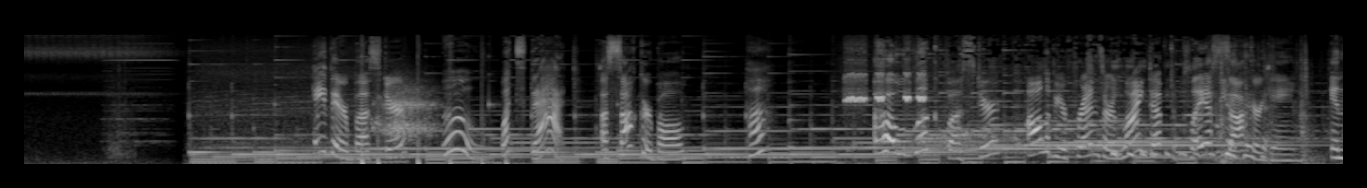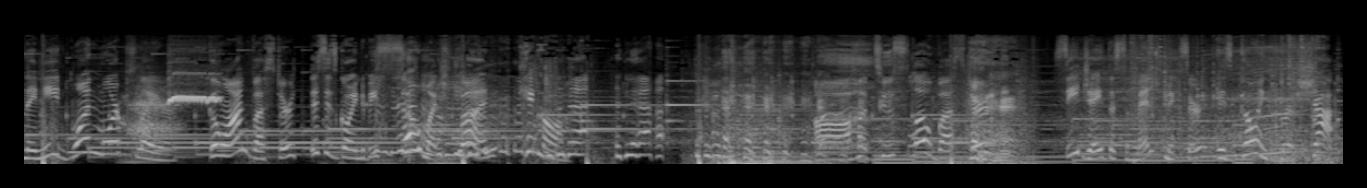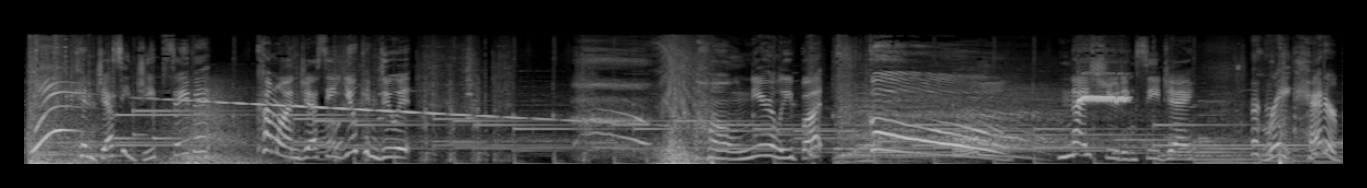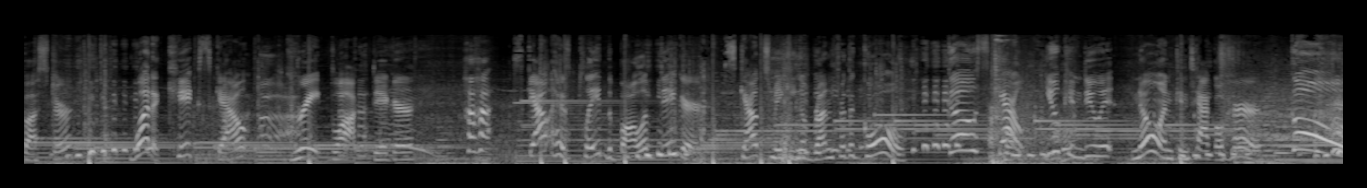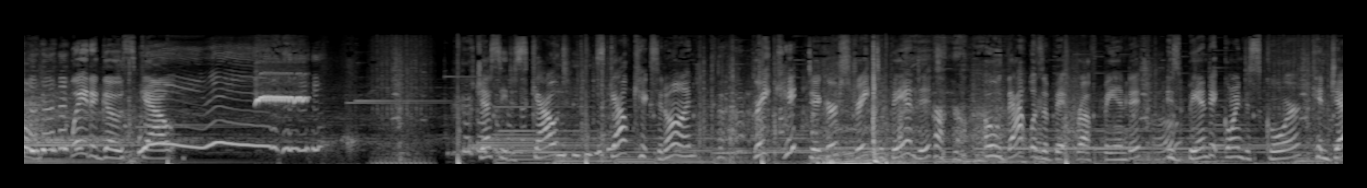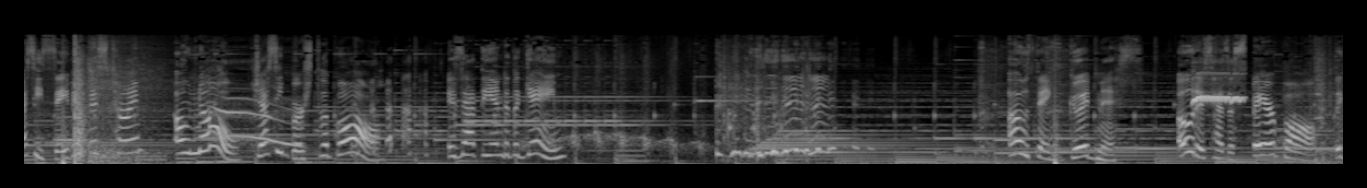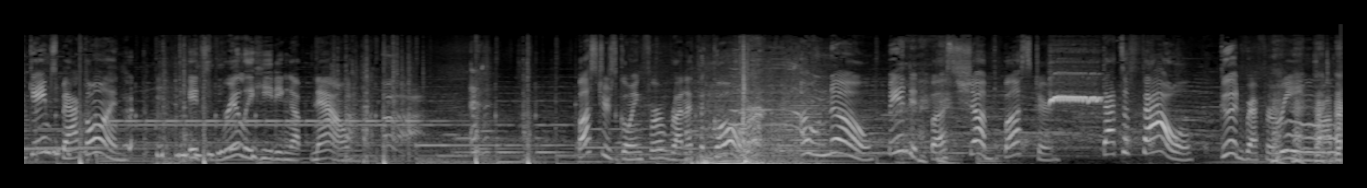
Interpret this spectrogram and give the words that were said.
there, Buster. Oh, What's that? A soccer ball. huh? Oh, look, Buster! All of your friends are lined up to play a soccer game. And they need one more player. Go on, Buster. This is going to be so much fun. Kick off. Aw, too slow, Buster. CJ, the cement mixer, is going for a shot. Can Jesse Jeep save it? Come on, Jesse, you can do it. Oh, nearly, but goal! Nice shooting, CJ. Great header, Buster. What a kick, Scout. Great block, Digger. Haha, Scout has played the ball of Digger. Scout's making a run for the goal. Go, Scout. You can do it. No one can tackle her. Goal! Way to go, Scout. Jesse to Scout. Scout kicks it on. Great kick, Digger, straight to Bandit. Oh, that was a bit rough, Bandit. Is Bandit going to score? Can Jesse save it this time? Oh no! Jesse burst the ball. Is that the end of the game? Oh, thank goodness. Otis has a spare ball. The game's back on. It's really heating up now. Buster's going for a run at the goal. Oh no! Bandit Bust shoved Buster. That's a foul. Good refereeing, Robin.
